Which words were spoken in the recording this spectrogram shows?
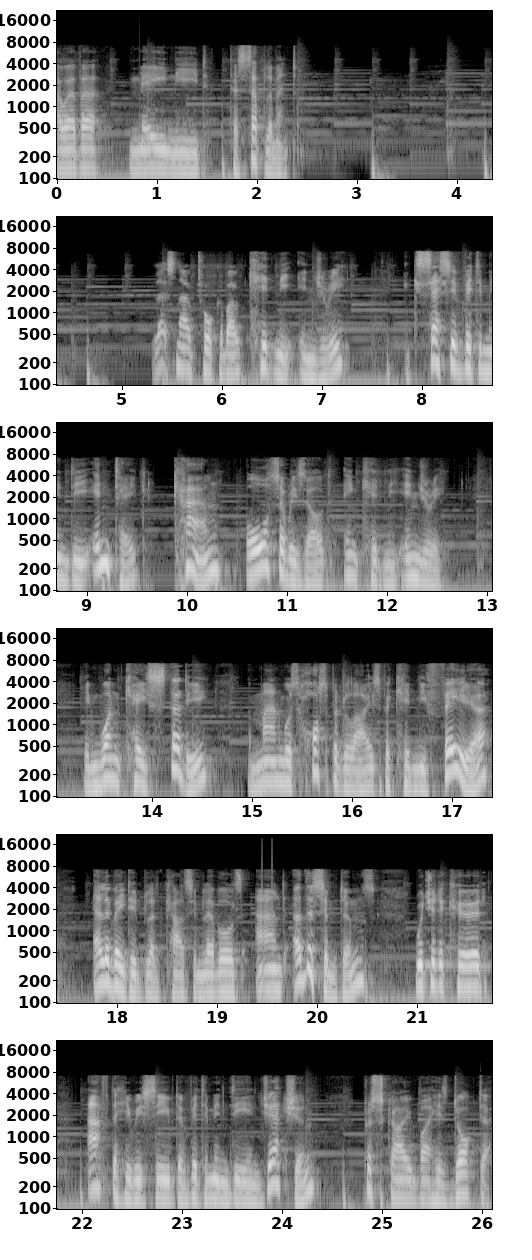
however, may need to supplement. Let's now talk about kidney injury. Excessive vitamin D intake can also result in kidney injury. In one case study, a man was hospitalized for kidney failure, elevated blood calcium levels, and other symptoms which had occurred after he received a vitamin D injection prescribed by his doctor.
